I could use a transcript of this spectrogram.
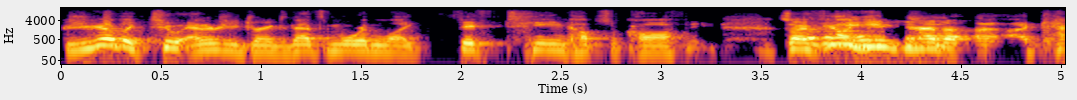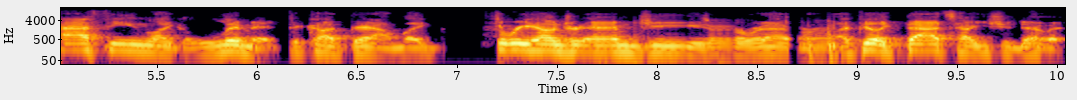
because you have like two energy drinks, and that's more than like 15 cups of coffee. So I okay. feel like you need to have a, a caffeine like limit to cut down, like 300 mg's or whatever. I feel like that's how you should do it.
